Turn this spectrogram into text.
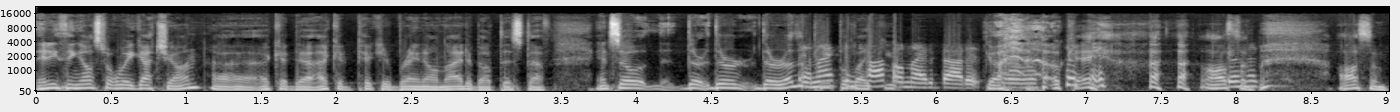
anything else while we got you on? Uh, I could uh, I could pick your brain all night about this stuff. And so there there there are other and I people can like talk you. all night about it. So. okay, awesome, awesome.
